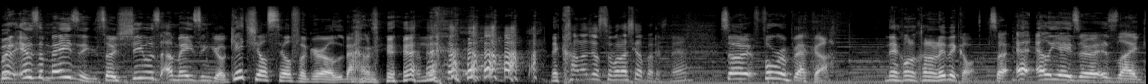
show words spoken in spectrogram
But it was amazing. So she was amazing girl. Get yourself a girl now. ね彼女は素晴らしかったですね so for Rebecca, ねこの彼のレベカは so E- Eliezer is like,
